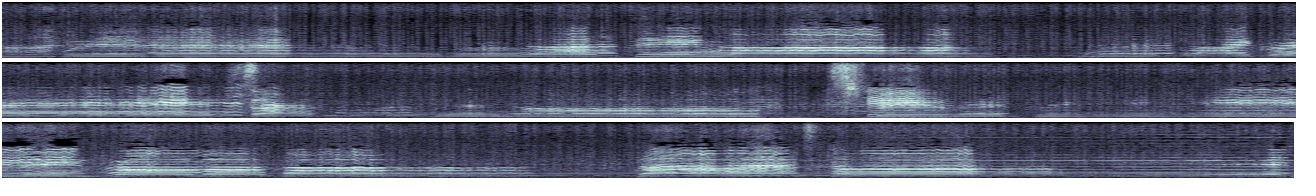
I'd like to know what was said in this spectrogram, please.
but with everlasting love, led by grace and know, Spirit breathing from above, thou hast come, it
